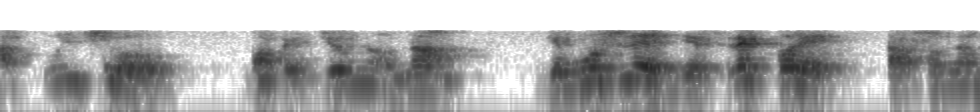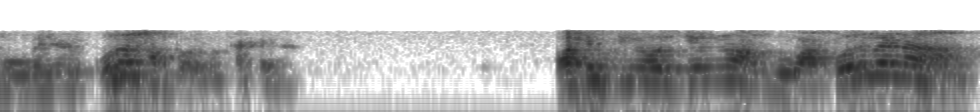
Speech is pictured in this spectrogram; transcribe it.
হাত তুলছো? বাপের জন্য না, যে মুসলিম, যে সিলেক্ট করে তার সঙ্গে মোমেনের কোনো সম্পর্ক থাকে না। অতএব তুমি ওর জন্য দোয়া করবে না।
